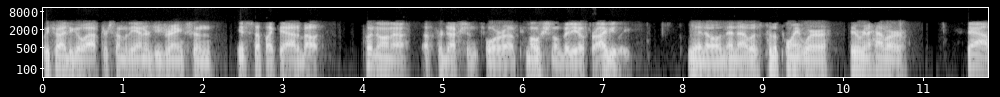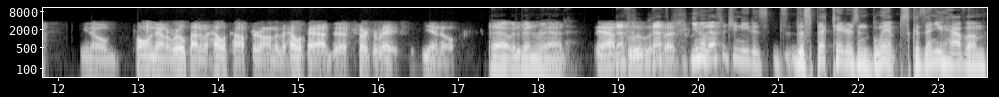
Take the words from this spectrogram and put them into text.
we tried to go after some of the energy drinks and you know, stuff like that about putting on a, a production for a promotional video for Ivy League. You know, and that was to the point where they were going to have our staff, you know, falling down a rope out of a helicopter onto the helipad to start the race. You know, That would have been rad. yeah, That's what- absolutely. that's- but you know, that's what you need is the spectators and blimps, because then you have them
